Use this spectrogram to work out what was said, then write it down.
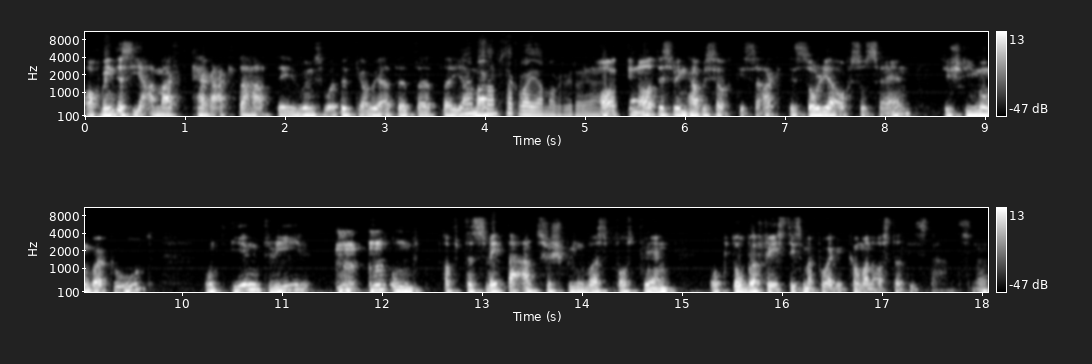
auch wenn das Jahrmarktcharakter hatte, übrigens war das, glaube ich, auch der, der, der Jahrmarkt. Ja, am Samstag war Jahrmarkt wieder, ja. Ja, genau, deswegen habe ich es auch gesagt. Das soll ja auch so sein. Die Stimmung war gut und irgendwie, um auf das Wetter anzuspielen, war es fast wie ein Oktoberfest, ist mir vorgekommen aus der Distanz. Ne?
